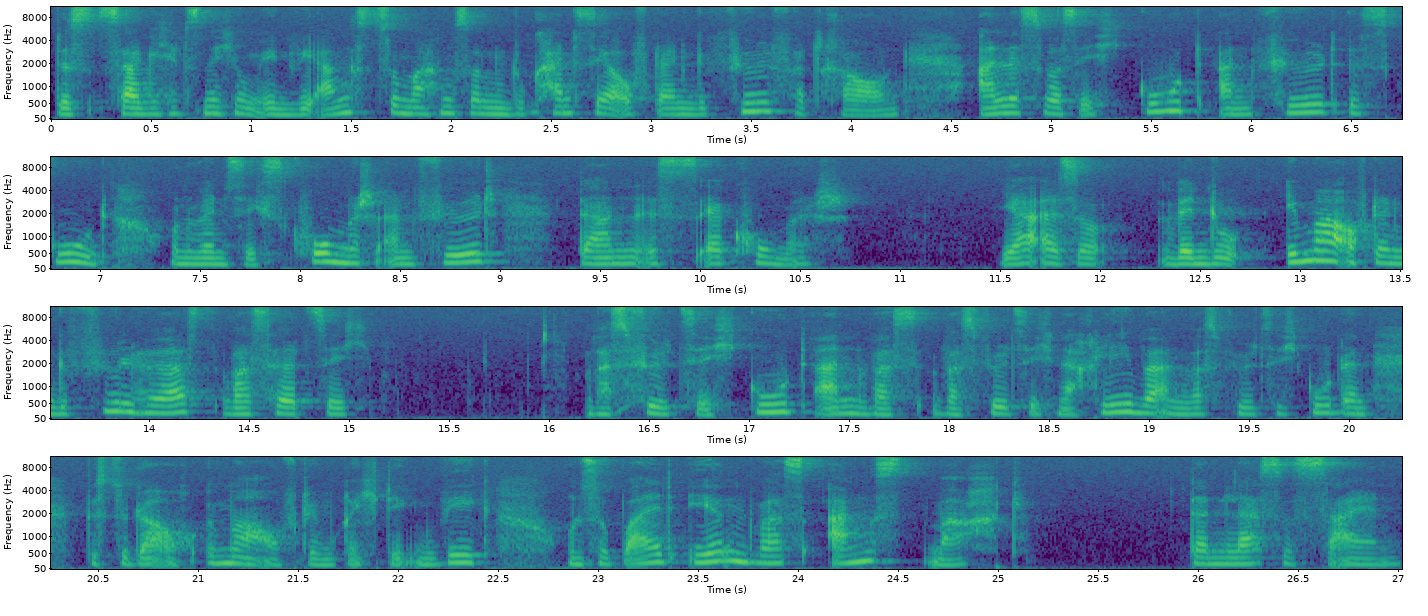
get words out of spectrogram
das sage ich jetzt nicht, um irgendwie Angst zu machen, sondern du kannst ja auf dein Gefühl vertrauen. Alles, was sich gut anfühlt, ist gut. Und wenn es sich komisch anfühlt, dann ist es eher komisch. Ja, also wenn du immer auf dein Gefühl hörst, was hört sich, was fühlt sich gut an, was, was fühlt sich nach Liebe an, was fühlt sich gut an, bist du da auch immer auf dem richtigen Weg. Und sobald irgendwas Angst macht, dann lass es sein.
